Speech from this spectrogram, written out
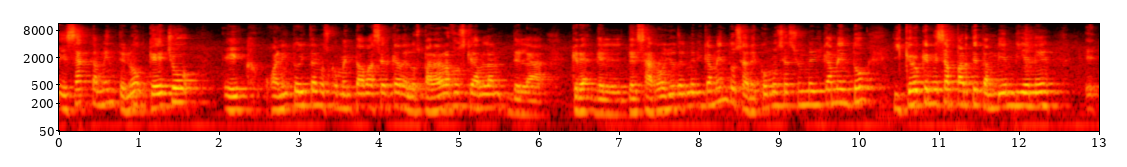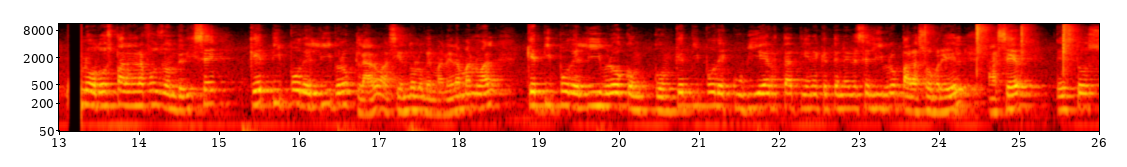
Exactamente, ¿no? Que de hecho, eh, Juanito ahorita nos comentaba acerca de los parágrafos que hablan de la, del desarrollo del medicamento, o sea, de cómo se hace un medicamento, y creo que en esa parte también viene eh, uno o dos parágrafos donde dice qué tipo de libro, claro, haciéndolo de manera manual, qué tipo de libro, con, qué tipo de cubierta tiene que tener ese libro para sobre él hacer estos,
